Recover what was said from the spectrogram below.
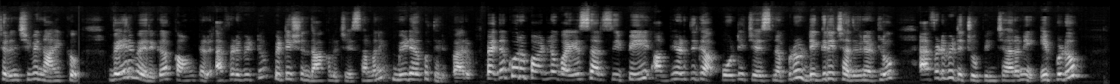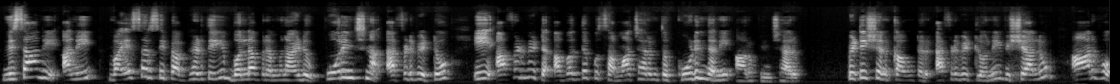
చిరంజీవి నాయక్ వేరువేరుగా కౌంటర్ అఫిడవిట్ పిటిషన్ దాఖలు చేశామని మీడియాకు తెలిపారు. పెద్దకూరుపాడులో వైఎస్ఆర్ అభ్యర్థిగా పోటీ చేసినప్పుడు డిగ్రీ చదివినట్లు అఫిడవిట్ చూపించారని ఇప్పుడు నిసాని అని వైఎస్ఆర్సీపీ అభ్యర్థి బొల్లా బ్రహ్మనాయుడు పూరించిన అఫిడవిట్ ఈ అఫిడవిట్ అబద్ధపు సమాచారంతో కూడిందని ఆరోపించారు. పిటిషన్ కౌంటర్ అఫిడవిట్లోని విషయాలు ఆర్వో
